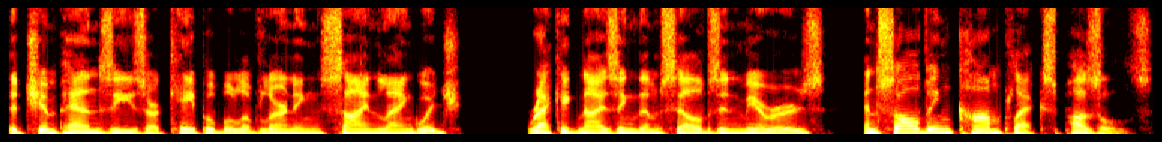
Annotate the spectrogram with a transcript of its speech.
that chimpanzees are capable of learning sign language, recognizing themselves in mirrors, and solving complex puzzles.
